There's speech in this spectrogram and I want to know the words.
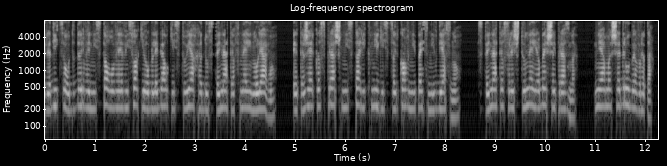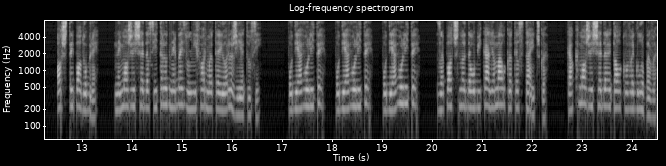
Редица от дървени столове високи облегалки стояха до стената в нейно ляво. Етажерка с прашни стари книги с църковни песни вдясно. Стената срещу нея беше празна. Нямаше друга врата. Още по-добре. Не можеше да си тръгне без униформата и оръжието си. Подяволите, подяволите, подяволите. Започна да обикаля малката стайчка. Как можеше да е толкова глупава?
